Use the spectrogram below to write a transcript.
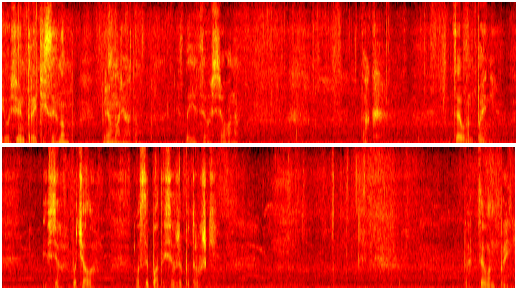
І ось він третій сигнал прямо рядом. І здається, ось вона. Так. Це Ван Пенні. І все, почало осипатися вже потрошки. Так, це Ван Пенні.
